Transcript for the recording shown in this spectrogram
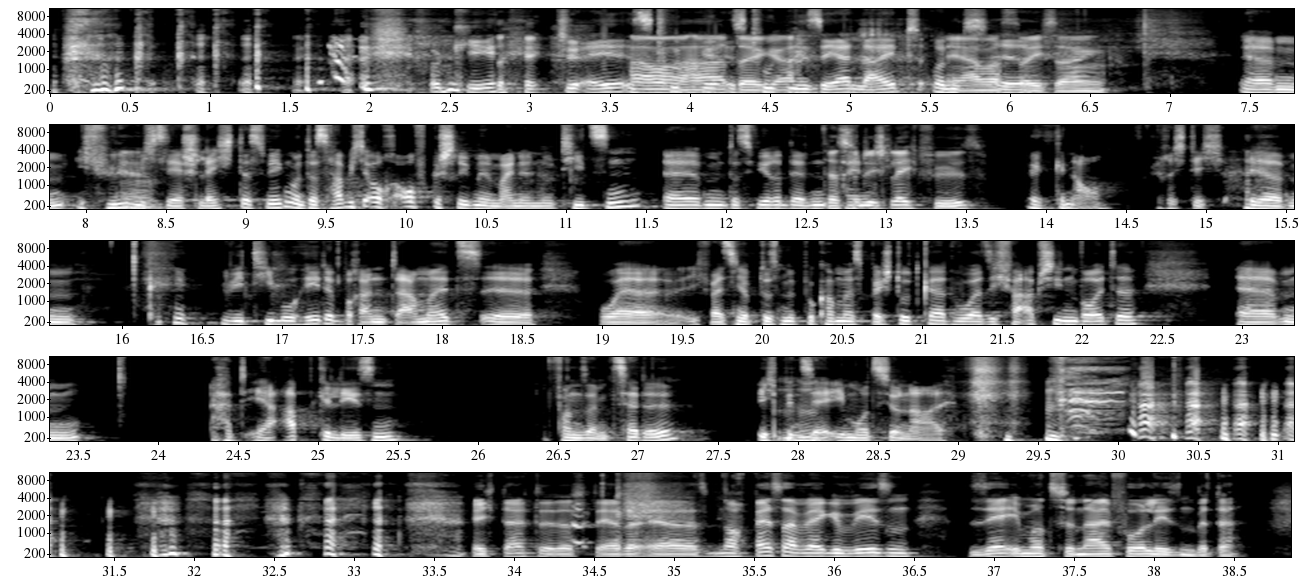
Okay. Joel, es, tut, mir, es tut mir sehr leid. Und, ja, was soll äh, ich sagen? Ähm, ich fühle Ja. mich sehr schlecht deswegen und das habe ich auch aufgeschrieben in meine Notizen. Ähm, das wäre dann Dass du ein, dich schlecht fühlst? äh, genau richtig. ähm, wie Timo Hedebrand damals, äh, wo er, ich weiß nicht, ob du es mitbekommen hast, bei Stuttgart, wo er sich verabschieden wollte, ähm, hat er abgelesen von seinem Zettel. Ich bin Mhm. sehr emotional. Ich dachte, dass der, der das noch besser wäre gewesen. Sehr emotional vorlesen, bitte.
